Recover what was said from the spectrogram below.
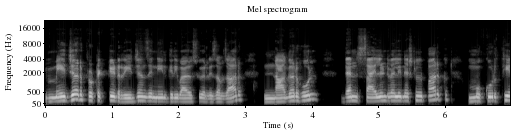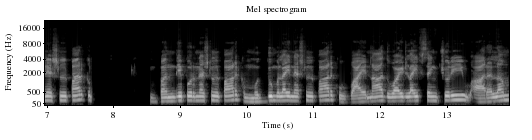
major protected regions in Nilgiri Biosphere Reserves are Nagarhole, then Silent Valley National Park, Mukurthi National Park, Bandipur National Park, Mudumalai National Park, Wayanad Wildlife Sanctuary, Aralam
